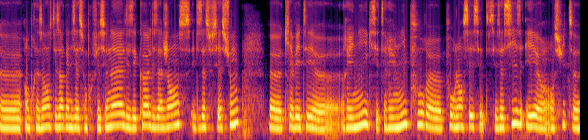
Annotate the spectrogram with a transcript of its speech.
euh, en présence des organisations professionnelles, des écoles, des agences et des associations euh, qui avaient été euh, réunies et qui s'étaient réunies pour, euh, pour lancer cette, ces assises et euh, ensuite euh,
